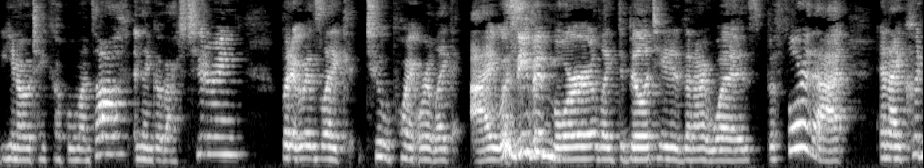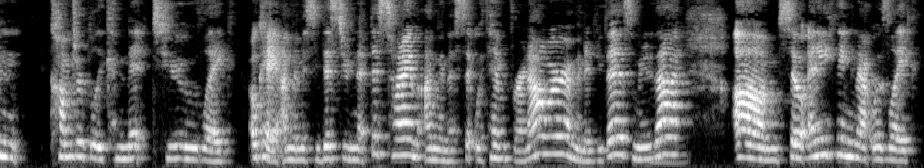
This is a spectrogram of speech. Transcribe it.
you know, take a couple months off and then go back to tutoring. But it was like to a point where like I was even more like debilitated than I was before that and I couldn't comfortably commit to like, okay, I'm going to see this student at this time. I'm going to sit with him for an hour. I'm going to do this. I'm going to do that. Um, so anything that was like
